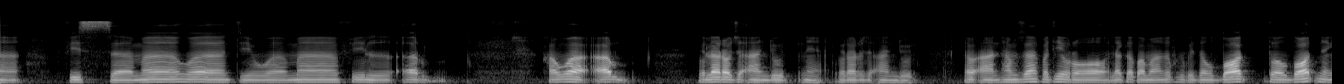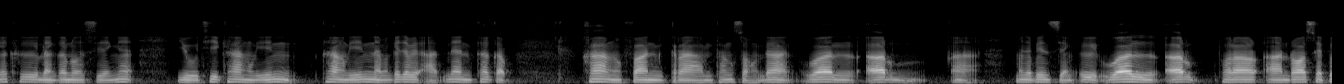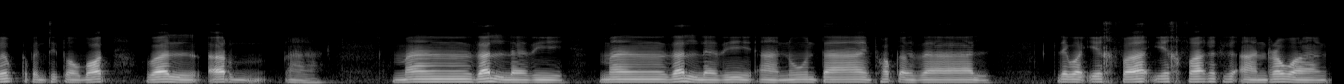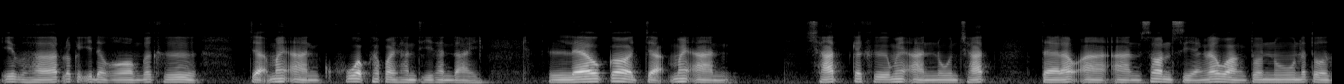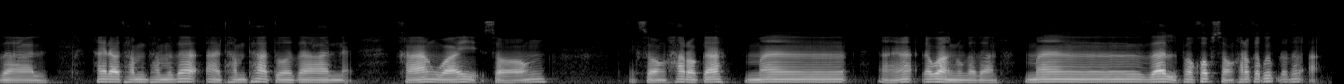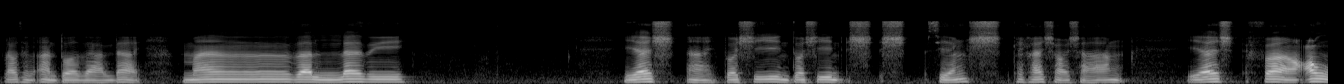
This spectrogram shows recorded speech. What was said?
ฟิสซามาวาติวะมาฟิลอัรคำว่าอัร เวลาเราจะอ่านหยุดเนี่ยเวลาเราจะอ่านหยุด เราอ่านทำซะไปที่รอ แล้วก็ต่อมาก็คือเป็นตัวบอสตัวบอสเนี่ยก็คือแหล่งกำเนิดเสียงเนี่ยอยู่ที่ข้างลิ้น ข้างลิ้นนะมันก็จะไปอัดแน่นเข้ากับข้างฟันกรามทั้งสองด้านวัลอัรอ่ามันจะเป็นเสียงอืดวัลอัรพอเราอ่านรอเสร็จปุ๊บก็เป็นที่ตัวบอสวัลอัรอ่ามันซัลลซีมันซัลลซีอ่านูนตายพบกับซาล เรียกว่าอิคฟาอิคฟาก็คืออ่านระหว่างอิซฮาร์แล้วก็อิดกอมก็คือ จะไม่อ่านควบเข้าไปทันทีทันใด แล้วก็จะไม่อ่านชัดก็คือไม่อ่านนูนชัด แต่เราอ่านซ่อนเสียงระหว่างตัวนูนและตัวซาล ให้เราทำทำท่าทำท่าตัวซาลเนี่ยค้างไว้สองสองฮารอกะมาอ่าระหว่างนูนกับซาล มาซัลพอครบสองฮารอกะปุ๊บเราถึงเราถึงอ่านตัวซาลได้มาซัลลซียัชอ่าตัวชีนตัวชีนเสียงคล้ายๆชอช้างยัชฟาอู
